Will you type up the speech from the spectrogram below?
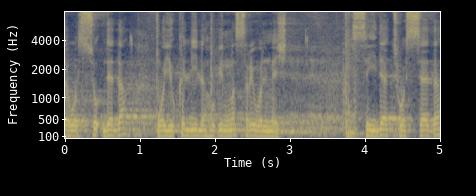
والسؤدد ويكلله بالنصر والمجد. السيدات والسادة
